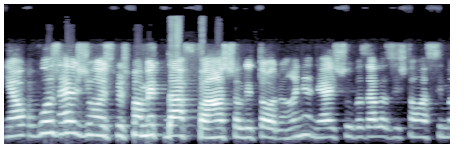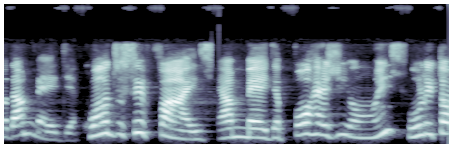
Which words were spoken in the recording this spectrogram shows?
Em algumas regiões, principalmente da faixa litorânea, né, as chuvas elas estão acima da média. Quando se faz a média por regiões, o litoral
